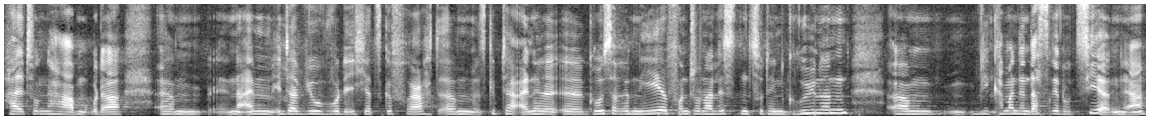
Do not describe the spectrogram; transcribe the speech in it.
Haltung haben oder ähm, in einem Interview wurde ich jetzt gefragt, ähm, es gibt ja eine äh, größere Nähe von Journalisten zu den Grünen, ähm, wie kann man denn das reduzieren? Ja?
